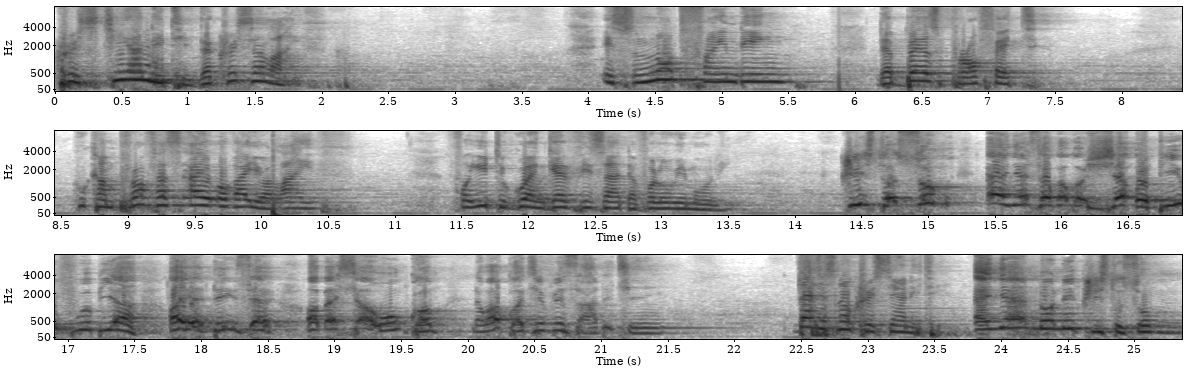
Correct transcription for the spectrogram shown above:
Christianity, the Christian life, is not finding the best prophet who can prophesy over your life for you to go and get visa the following morning. Kristo som ɛnyɛ sɛ wokɔkɔhwehwɛ odiyifoɔ bi a ɔyɛ den sɛ ɔbɛhyɛ wo nkɔm na woakɔgye fi saa de kyee That is not Christianity. ɛnyɛ no ne kristo som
